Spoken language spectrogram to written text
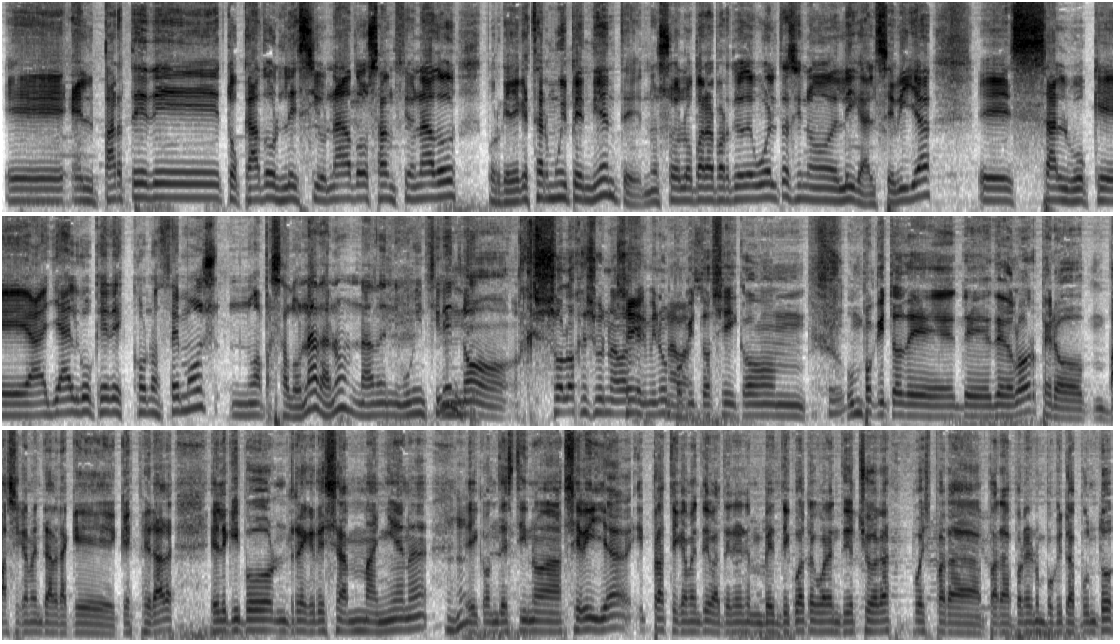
el parte de tocados, lesionados, sancionados, porque hay que estar muy pendiente, no solo para el partido de vuelta, sino de liga. El Sevilla, eh, salvo que haya algo que desconocemos, no ha pasado nada, ¿no? Nada, ningún incidente. No, solo Jesús Navas terminó un poquito así con un poquito de, dolor, pero básicamente habrá que, esperar. El equipo regresa mañana eh, con destino a Sevilla y prácticamente va a tener 24-48 horas pues para, poner un poquito a punto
